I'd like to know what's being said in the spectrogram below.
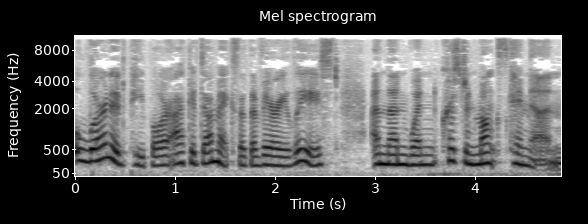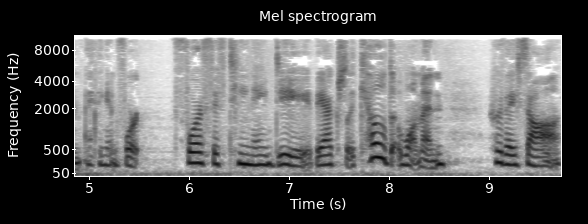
learned people or academics at the very least. And then when Christian monks came in, I think in 4, 415 AD, they actually killed a woman who they saw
